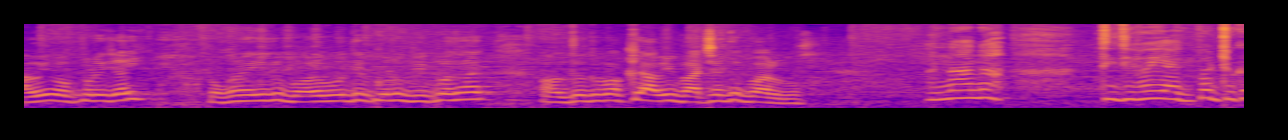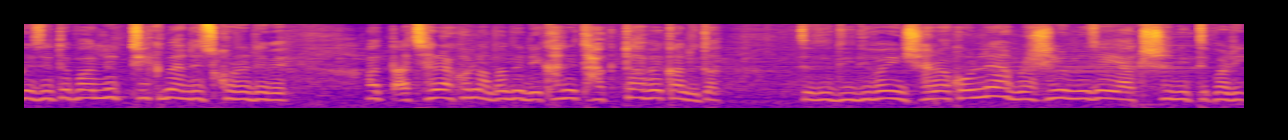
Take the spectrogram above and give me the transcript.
আমি ওপরে যাই। ওখানে যদি বড় বৌদির কোনো বিপদ হয় অন্তত পক্ষে আমি বাঁচাতে পারব। না না, দিদিভাই একবার ঢুকে যেতে পারলে ঠিক ম্যানেজ করে দেবে। আর তাছাড়া এখন আমাদের এখানে থাকতে হবে কালুদা। যদি দিদিভাই ইশারা করলে আমরা সেই অনুযায়ী অ্যাকশন নিতে পারি।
